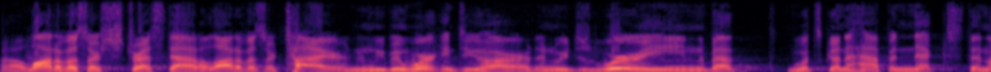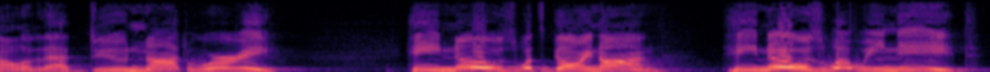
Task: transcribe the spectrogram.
Uh, a lot of us are stressed out. A lot of us are tired and we've been working too hard and we're just worrying about what's going to happen next and all of that. Do not worry. He knows what's going on, He knows what we need.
